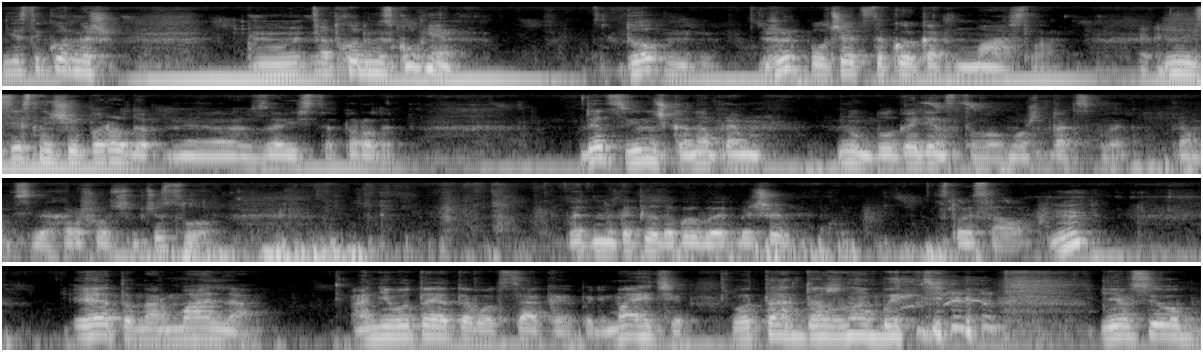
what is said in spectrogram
Если кормишь отходами из кухни, то жир получается такой, как масло. Ну, естественно, еще и порода э, зависит от породы. Эта свиночка, она прям, ну, благоденствовала, можно так сказать. Прям себя хорошо очень чувствовала. Поэтому накопил такой бо- большой слой сала. М? Это нормально. А не вот это вот всякое, понимаете? Вот так должно быть. Я все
